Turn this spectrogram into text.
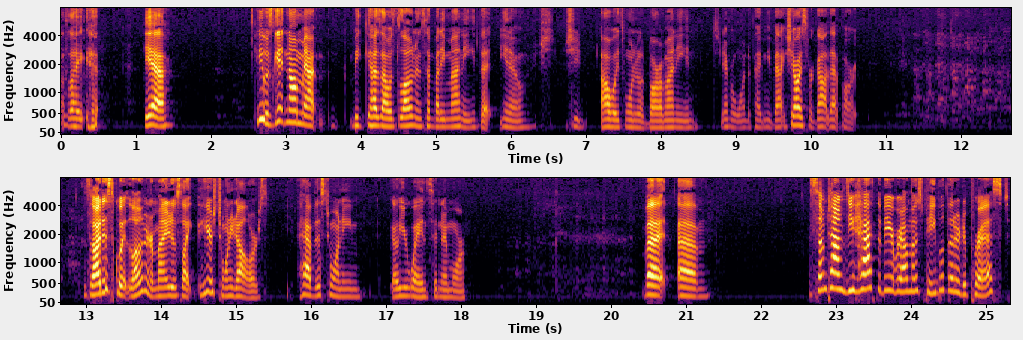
I was like, yeah. He was getting on me because I was loaning somebody money that you know she always wanted to borrow money and she never wanted to pay me back. She always forgot that part. so I just quit loaning her money. Just like, here's twenty dollars have this 20 and go your way and sin no more. But um, sometimes you have to be around those people that are depressed.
